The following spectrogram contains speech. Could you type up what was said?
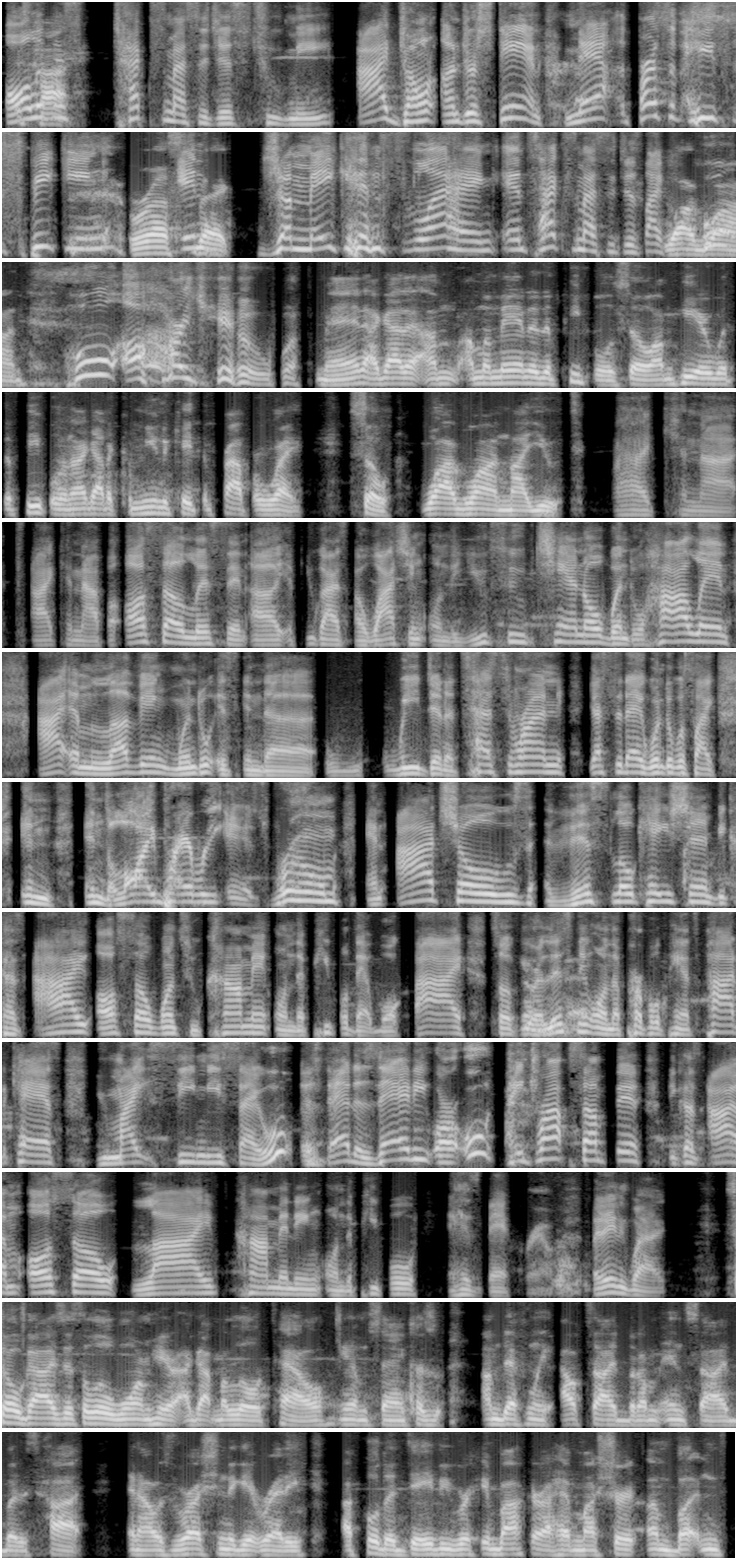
All it's of hot. his text messages to me, I don't understand. Now, first of all, he's speaking Respect. in Jamaican slang and text messages. Like, who, Wagwan. who are you? Man, I gotta I'm I'm a man of the people, so I'm here with the people and I gotta communicate the proper way. So Wagwan, my youth. I cannot. I cannot. But also, listen, uh, if you guys are watching on the YouTube channel, Wendell Holland, I am loving. Wendell is in the. We did a test run yesterday. Wendell was like in in the library in his room, and I chose this location because I also want to comment on the people that walk by. So if you're listening on the Purple Pants podcast, you might see me say, "Ooh, is that a Zaddy?" or "Ooh, they dropped something," because I am also live commenting on the people in his background. But anyway. So guys, it's a little warm here. I got my little towel, you know what I'm saying? Because I'm definitely outside, but I'm inside, but it's hot. And I was rushing to get ready. I pulled a Davie Rickenbacker. I have my shirt unbuttoned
